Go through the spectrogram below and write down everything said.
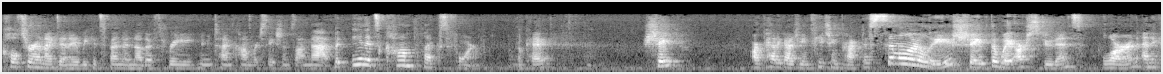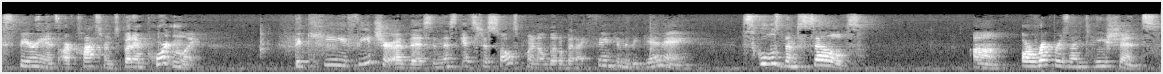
culture and identity. We could spend another three noontime conversations on that, but in its complex form, okay? Shape our pedagogy and teaching practice. Similarly, shape the way our students learn and experience our classrooms. But importantly, the key feature of this, and this gets to Saul's point a little bit, I think, in the beginning, schools themselves um, are representations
